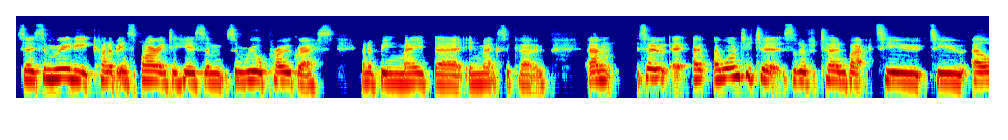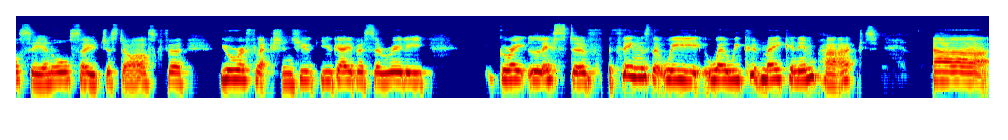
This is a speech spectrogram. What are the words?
So some really kind of inspiring to hear some some real progress kind of being made there in Mexico. Um, so I, I, wanted to sort of turn back to to Elsie and also just to ask for your reflections. You you gave us a really great list of things that we where we could make an impact uh,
